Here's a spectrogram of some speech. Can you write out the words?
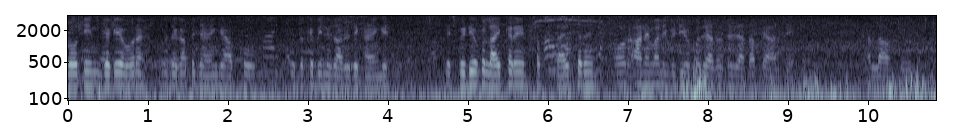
دو تین جگہ اور ہیں، اس جگہ پہ جائیں گے، آپ کو ادھر کے بھی نظارے دکھائیں گے۔ اس ویڈیو کو like کریں، subscribe کریں اور آنے والی ویڈیو کو زیادہ سے زیادہ پیار دیں۔ اللہ حافظ۔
